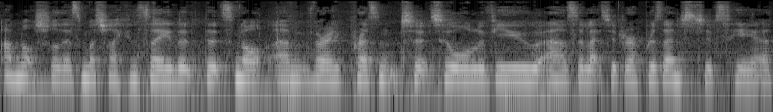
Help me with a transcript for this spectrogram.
I'm not sure there's much I can say that, that's not um, very present to, to all of you as elected representatives here.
